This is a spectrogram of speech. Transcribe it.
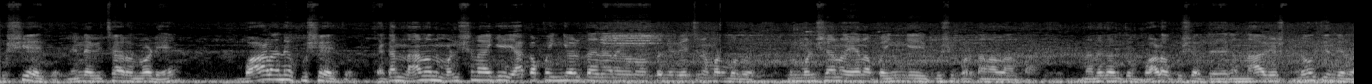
ಖುಷಿ ಆಯಿತು. ನಿನ್ನೆ ವಿಚಾರ ನೋಡಿ. ಭಾಳನೇ ಖುಷಿ ಆಯಿತು. ಯಾಕಂದ್ರೆ ನಾನೊಂದು ಮನುಷ್ಯನಾಗಿ ಯಾಕಪ್ಪ ಹಿಂಗೆ ಹೇಳ್ತಾ ಇದ್ದಾನೆ ಇವನು ಅಂತ ನೀವು ಯೋಚನೆ ಮಾಡ್ಬೋದು. ನಿಮ್ಮ ಮನುಷ್ಯನೋ ಏನಪ್ಪ ಹಿಂಗೆ ಖುಷಿ ಪಡ್ತಾನಲ್ಲ ಅಂತ. ನನಗಂತೂ ಭಾಳ ಖುಷಿ ಆಗ್ತದೆ. ಯಾಕಂದ್ರೆ ನಾವು ಎಷ್ಟು ನೋವು ತಿಂದಿಲ್ಲ.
